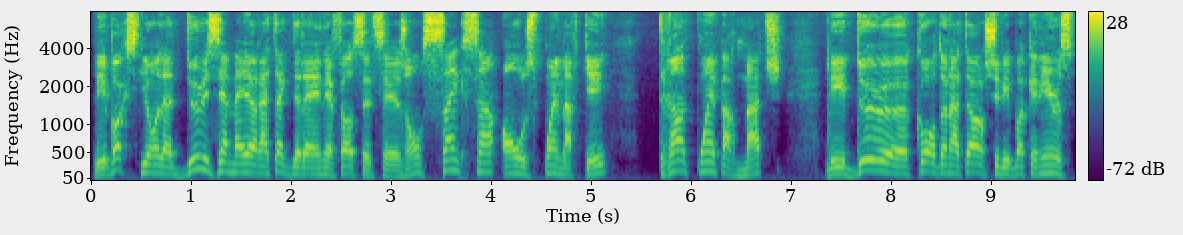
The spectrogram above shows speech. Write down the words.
Les Bucks qui ont la deuxième meilleure attaque de la NFL cette saison, 511 points marqués, 30 points par match. Les deux euh, coordonnateurs chez les Buccaneers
